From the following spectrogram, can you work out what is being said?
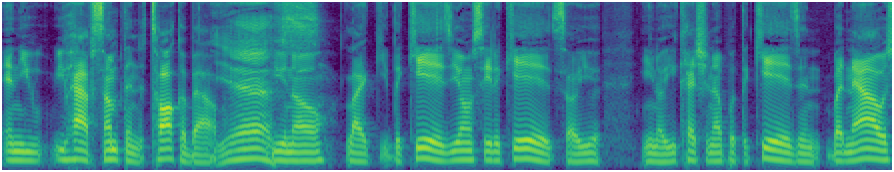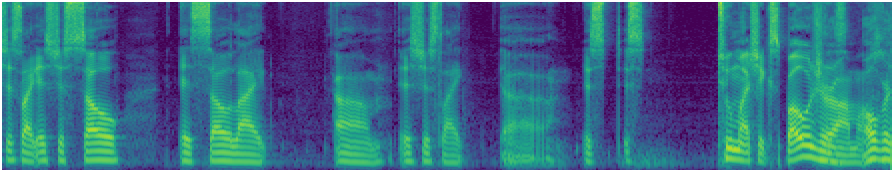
and you you have something to talk about Yeah. you know? Like the kids you don't see the kids. So you you know you catching up with the kids and but now it's just like it's just so it's so like um it's just like uh it's it's too much exposure almost over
